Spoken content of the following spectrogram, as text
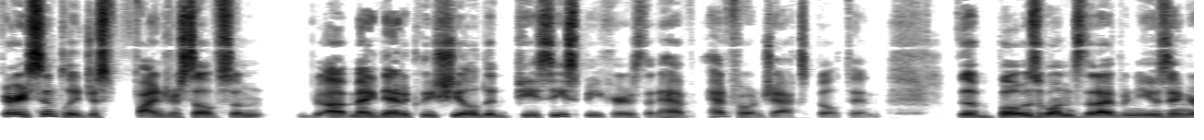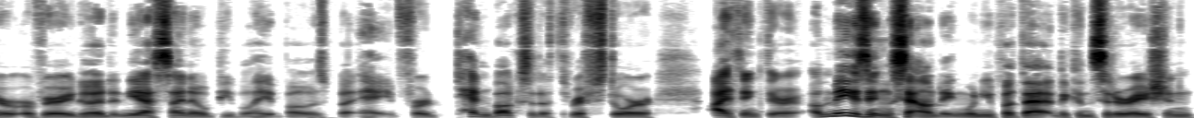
very simply just find yourself some uh, magnetically shielded PC speakers that have headphone jacks built in. The Bose ones that I've been using are, are, very good. And yes, I know people hate Bose, but hey, for 10 bucks at a thrift store, I think they're amazing sounding when you put that into consideration.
